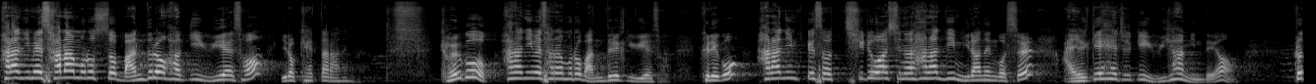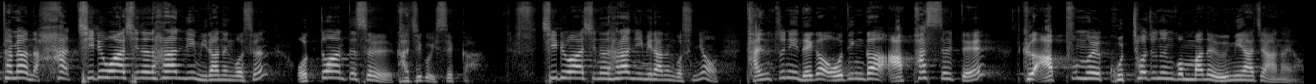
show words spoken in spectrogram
하나님의 사람으로서 만들어 가기 위해서 이렇게 했다라는 거예요. 결국 하나님의 사람으로 만들기 위해서 그리고 하나님께서 치료하시는 하나님이라는 것을 알게 해주기 위함인데요. 그렇다면 하, 치료하시는 하나님이라는 것은 어떠한 뜻을 가지고 있을까? 치료하시는 하나님이라는 것은요, 단순히 내가 어딘가 아팠을 때 그 아픔을 고쳐주는 것만을 의미하지 않아요.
